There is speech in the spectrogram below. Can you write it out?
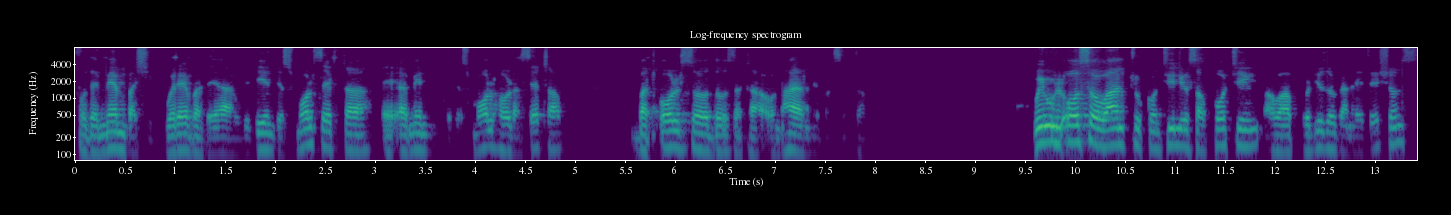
for the membership, wherever they are within the small sector, uh, I mean, the smallholder setup, but also those that are on higher level setup. We will also want to continue supporting our producer organizations,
